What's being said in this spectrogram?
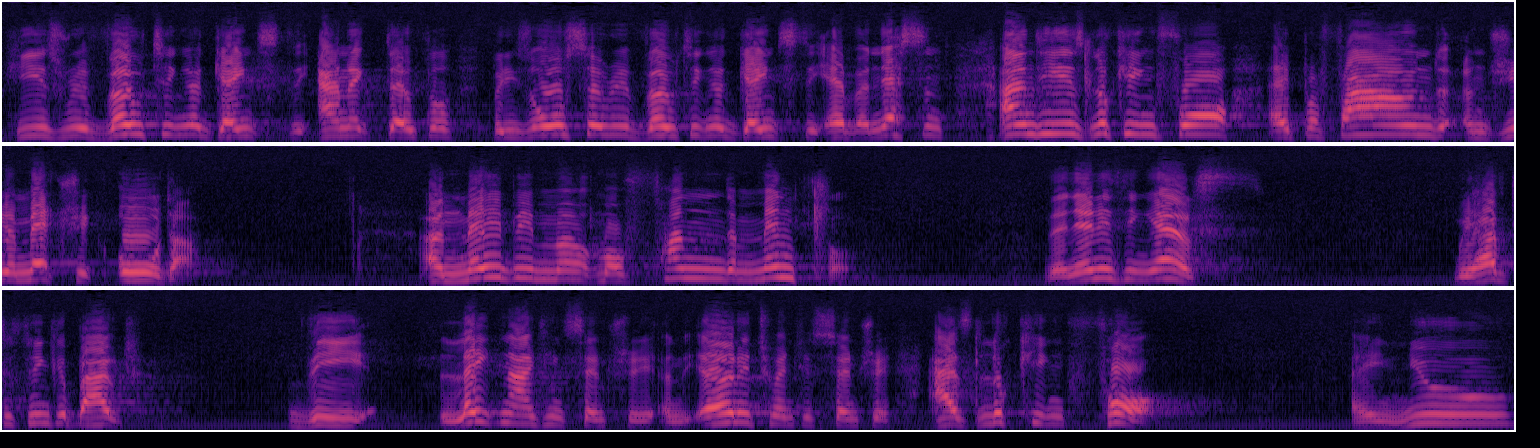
he is revolting against the anecdotal, but he's also revolting against the evanescent, and he is looking for a profound and geometric order. And maybe more, more fundamental than anything else, we have to think about the late 19th century and the early 20th century as looking for a new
